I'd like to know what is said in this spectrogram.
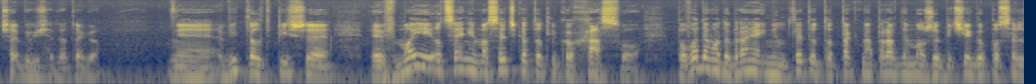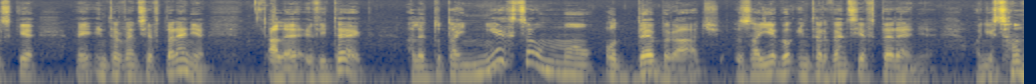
przebił się do tego. E, Witold pisze, e, w mojej ocenie maseczka to tylko hasło. Powodem odebrania immunitetu to tak naprawdę może być jego poselskie e, interwencje w terenie. Ale Witek, ale tutaj nie chcą mu odebrać za jego interwencję w terenie. Oni chcą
